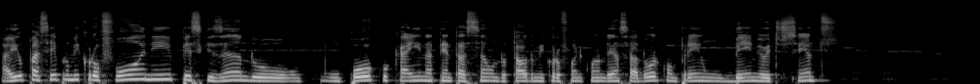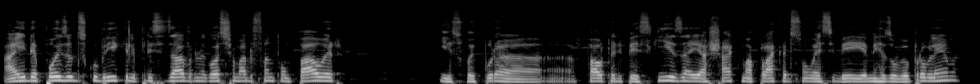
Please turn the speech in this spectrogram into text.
Aí eu passei para o microfone, pesquisando um pouco, caí na tentação do tal do microfone condensador, comprei um BM800. Aí depois eu descobri que ele precisava de um negócio chamado Phantom Power. Isso foi pura falta de pesquisa e achar que uma placa de som USB ia me resolver o problema.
